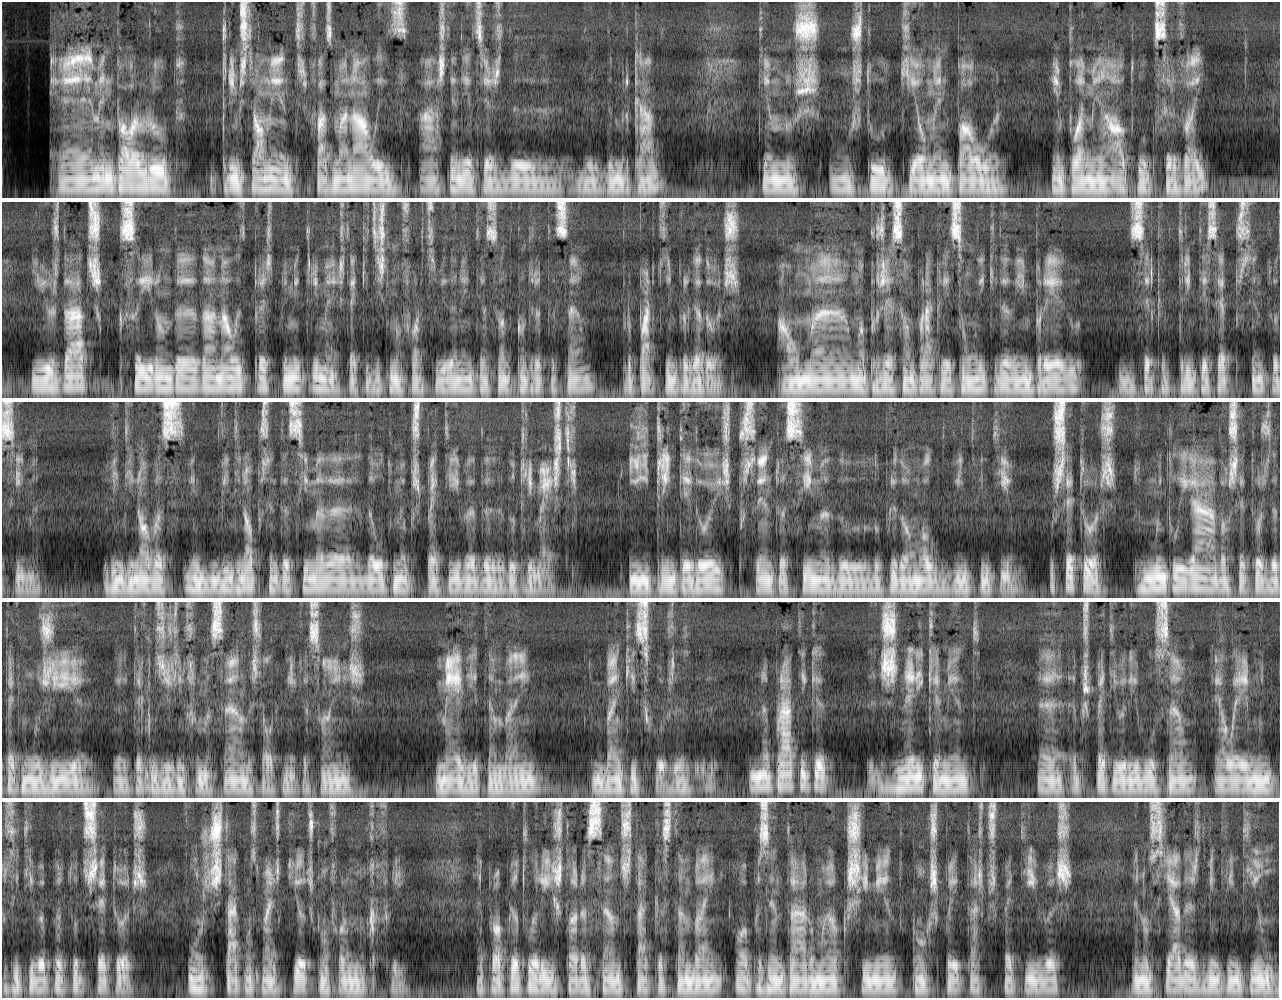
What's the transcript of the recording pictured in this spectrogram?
A Manpower Group trimestralmente faz uma análise às tendências de, de, de mercado. Temos um estudo que é o Manpower Employment Outlook Survey, e os dados que saíram da, da, análise para este primeiro trimestre é que existe uma forte subida na intenção de contratação por parte dos empregadores há uma, uma projeção para a criação líquida de emprego de cerca de 37% acima. 29%, 29 acima da, da última perspectiva de, do trimestre e 32% acima do, do período homólogo de 2021. Os setores, muito ligados aos setores da tecnologia, tecnologias de informação, das telecomunicações, média também, banco e seguros. Na prática, genericamente, a perspectiva de evolução ela é muito positiva para todos os setores. Uns destacam-se mais do que outros, conforme referi. A própria hotelaria e restauração destaca-se também ao apresentar um maior crescimento com respeito às perspectivas anunciadas de 2021,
